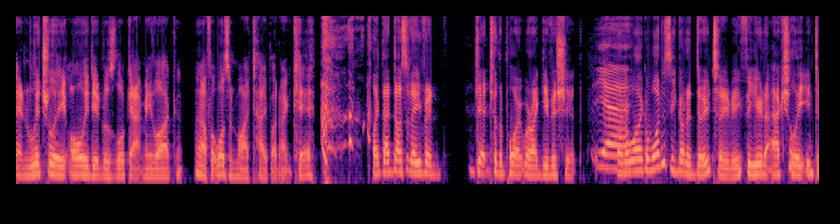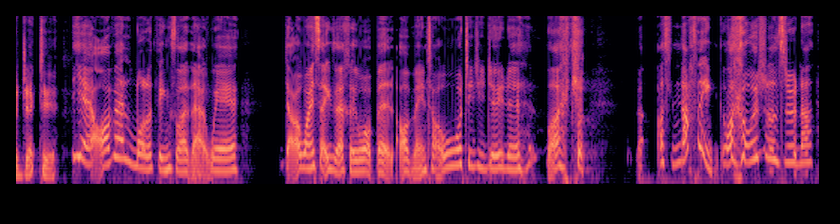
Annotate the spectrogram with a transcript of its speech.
and literally all he did was look at me like, "Oh, if it wasn't my tape, I don't care." like that doesn't even get to the point where I give a shit. yeah. Like, like, what has he got to do to me for you to actually interject here? Yeah, I've had a lot of things like that where I won't say exactly what, but I've been told, well, what did you do to, like, I said, nothing. Like, I literally was doing nothing.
